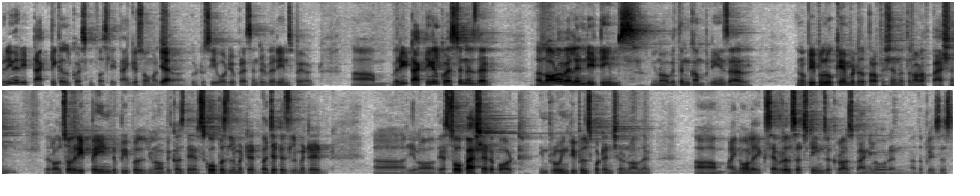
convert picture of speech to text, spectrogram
very, very tactical question. Firstly, thank you so much. Yeah. Uh, good to see what you presented. Very inspired. Um, very tactical question is that a lot of L&D teams, you know, within companies are, you know, people who came into the profession with a lot of passion. They're also very pained people, you know, because their scope is limited, budget is limited. Uh, you know, they're so passionate about improving people's potential and all that. Um, I know like several such teams across Bangalore and other places.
